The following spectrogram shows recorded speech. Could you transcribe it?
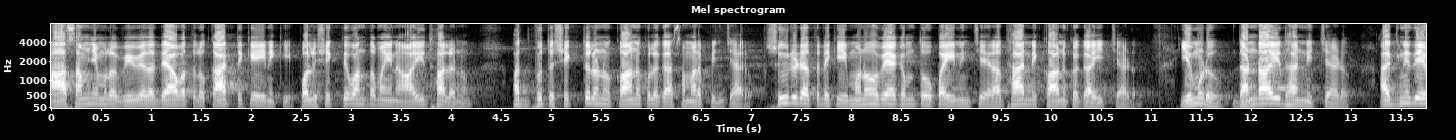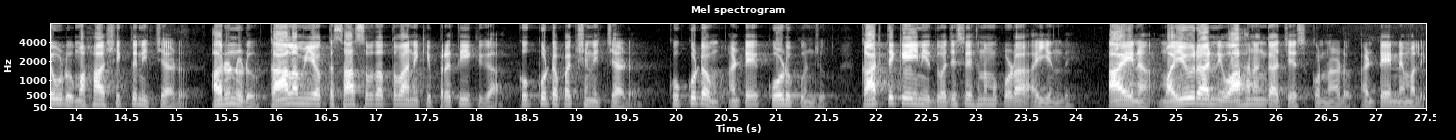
ఆ సమయంలో వివిధ దేవతలు కార్తికేయునికి పలు శక్తివంతమైన ఆయుధాలను అద్భుత శక్తులను కానుకలుగా సమర్పించారు. సూర్యుడు అతడికి మనోవేగంతో పయనించే రథాన్ని కానుకగా ఇచ్చాడు. యముడు దండాయుధాన్నిచ్చాడు. అగ్నిదేవుడు మహాశక్తినిచ్చాడు. అరుణుడు కాలం యొక్క శాశ్వతత్వానికి ప్రతీకగా కుక్కుట పక్షినిచ్చాడు. కుక్కుటం అంటే కోడుపుంజు. కార్తికేయుని ధ్వజసిహ్నము కూడా అయ్యింది. ఆయన మయూరాన్ని వాహనంగా చేసుకున్నాడు అంటే నెమలి.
